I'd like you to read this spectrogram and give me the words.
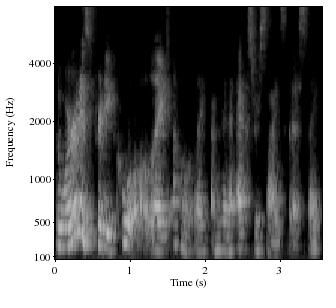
the, the word is pretty cool. Like, oh, like I'm gonna exercise this. Like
